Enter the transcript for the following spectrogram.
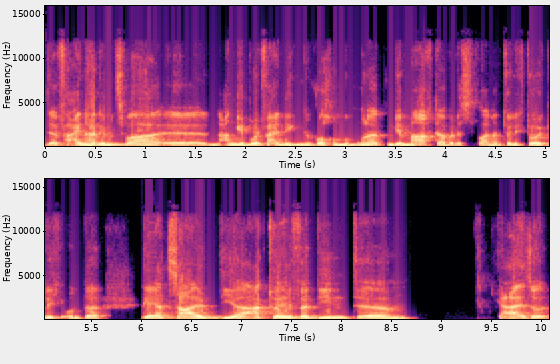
Der Verein hat ihm zwar äh, ein Angebot vor einigen Wochen und Monaten gemacht, aber das war natürlich deutlich unter der Zahl, die er aktuell verdient. Ähm, ja, also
